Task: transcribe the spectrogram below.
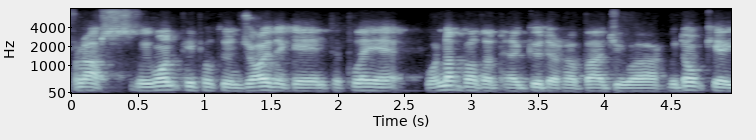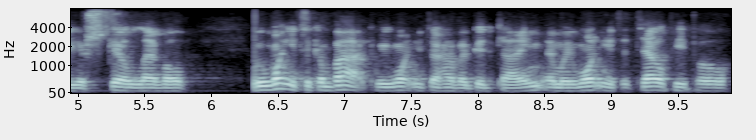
for us. We want people to enjoy the game, to play it. We're not bothered how good or how bad you are. We don't care your skill level we want you to come back. We want you to have a good time, and we want you to tell people,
